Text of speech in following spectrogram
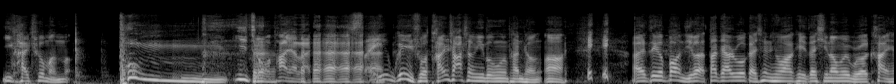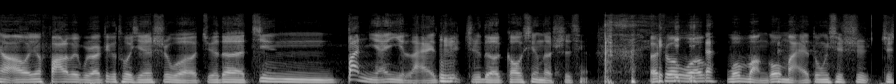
一开车门子，砰，一脚踏下来，谁？我跟你说，谈啥生意都能谈成啊！哎，这个棒极了！大家如果感兴趣的话，可以在新浪微博看一下啊，我已经发了微博。这个拖鞋是我觉得近半年以来最值得高兴的事情。呃，说我我网购买的东西是这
